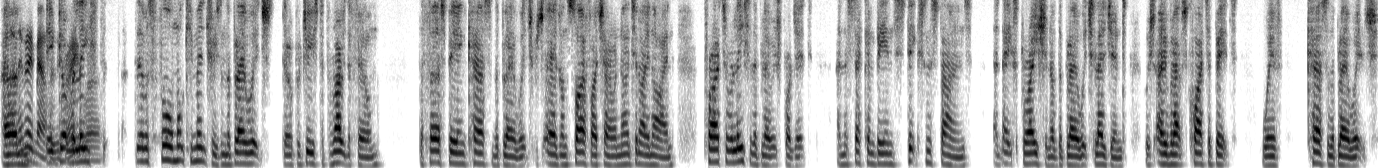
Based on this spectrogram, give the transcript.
Um, Lemonade Mouth it got released. word. There was four mockumentaries on the Blair Witch that were produced to promote the film. The first being Curse of the Blair Witch, which aired on Sci-Fi Channel in 1999 prior to release of the Blair Witch Project, and the second being Sticks and Stones, an exploration of the Blair Witch legend, which overlaps quite a bit with Curse of the Blair Witch.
